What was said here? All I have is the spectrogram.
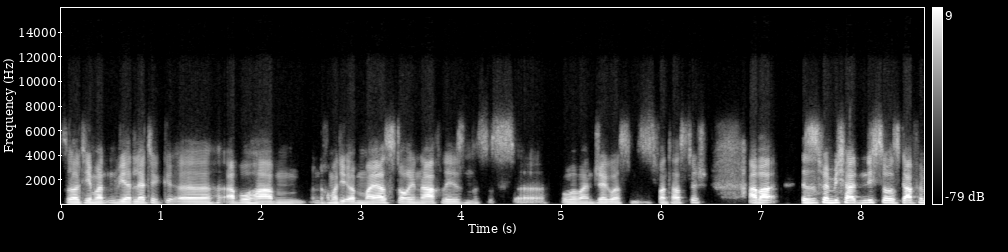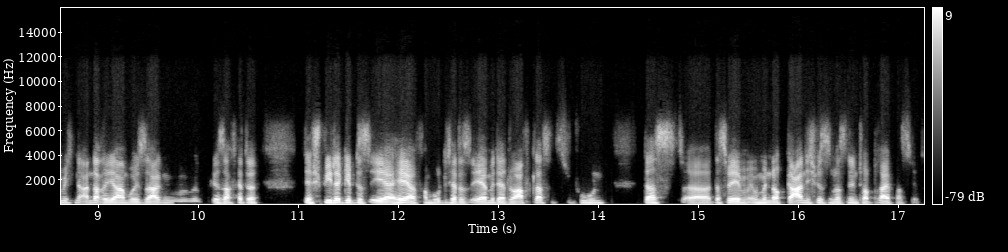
sollte jemand ein V-Athletic-Abo äh, haben, nochmal die Urban Meyer-Story nachlesen. Das ist, äh, wo wir bei den Jaguars sind, das ist fantastisch. Aber es ist für mich halt nicht so, es gab für mich ein anderes Jahr, wo ich sagen, gesagt hätte, der Spieler gibt es eher her. Vermutlich hat es eher mit der Draftklasse zu tun, dass, äh, dass wir im Moment noch gar nicht wissen, was in den Top 3 passiert.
